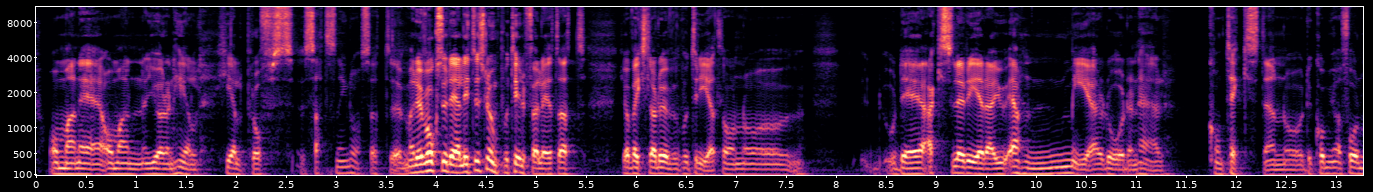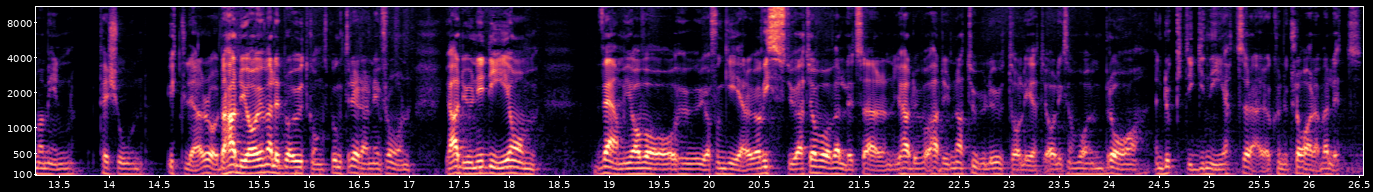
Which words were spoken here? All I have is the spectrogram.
Om man, är, om man gör en hel, hel proffssatsning då. Så att, eh, men det var också det, lite slump på tillfällighet att jag växlade över på triathlon. Och, och det accelererar ju än mer då den här kontexten och det kommer ju att forma min person ytterligare då. Då hade jag ju en väldigt bra utgångspunkt redan ifrån. Jag hade ju en idé om vem jag var och hur jag fungerade. Jag visste ju att jag var väldigt så här, jag hade, hade ju naturlig uthållighet. Jag liksom var en bra, en duktig gnet så där. Jag kunde klara väldigt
